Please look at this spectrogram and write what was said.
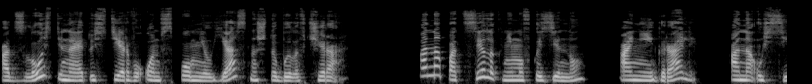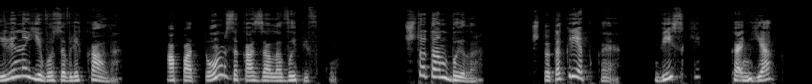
От злости на эту стерву он вспомнил ясно, что было вчера. Она подсела к нему в казино, они играли, она усиленно его завлекала, а потом заказала выпивку. Что там было? Что-то крепкое. Виски? Коньяк?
